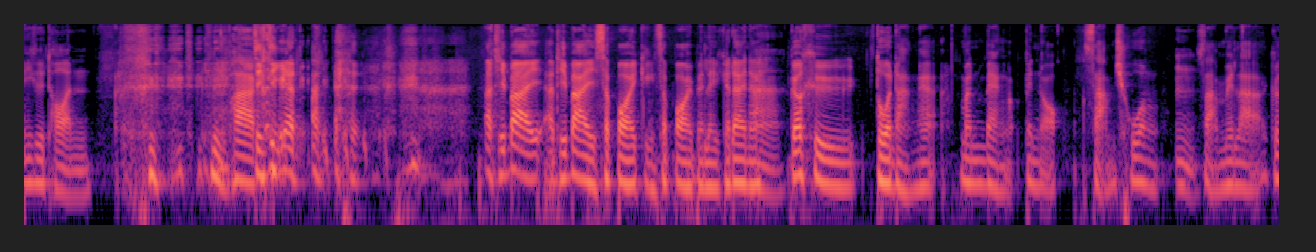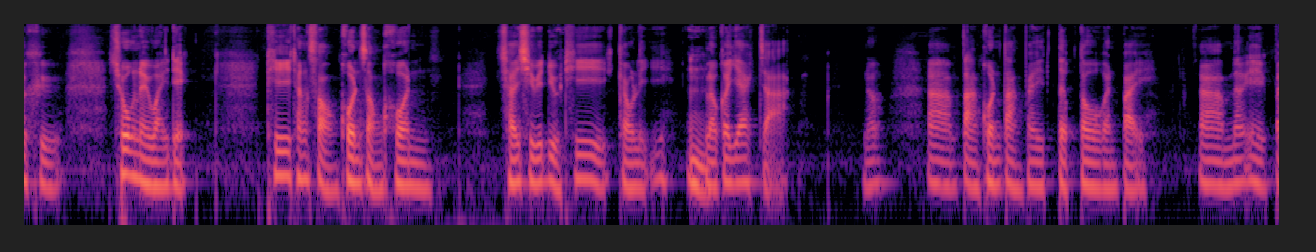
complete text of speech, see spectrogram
นี่คือทอนหนึ่งภาคๆจริงๆอะ อะอธิบายอธิบายสปอยกึ่งสปอยไปเลยก็ได้นะ อ่าก็คือตัวหนังอะมันแบ่งเป็นออกสามช่วงอืม สามเวลาก็คือช่วงในวัยเด็ก ที่ทั้งสองคนสองคนใช้ชีวิตอยู่ที่เกาหลี อืม แล้วก็แยกจากเนาะอ่าต่างคนต่างไปเติบโตกันไปอ่านางเอกไป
